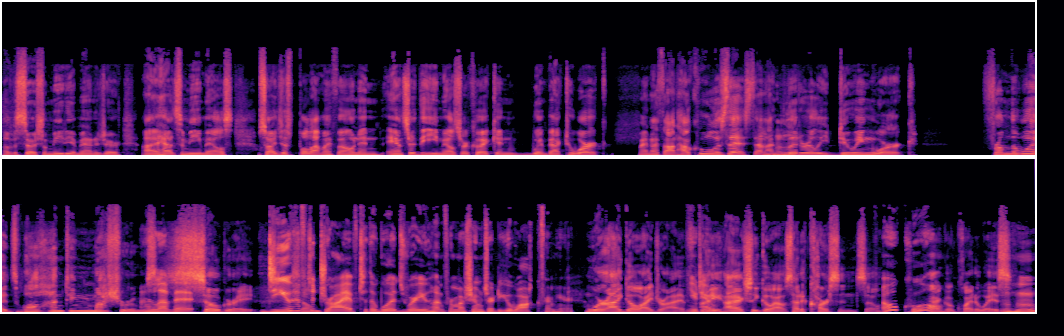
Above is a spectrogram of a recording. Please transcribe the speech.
of a social media manager. I had some emails, so I just pulled out my phone and answered the emails real quick, and went back to work. And I thought, how cool is this? That Mm-hmm. I'm literally doing work from the woods while hunting mushrooms. I love it. So great. Do you have to drive to the woods where you hunt for mushrooms or do you walk from here? Where I go, I drive. You do? I, I actually go outside of Carson, so Oh, cool. I go quite a ways. Mm-hmm.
